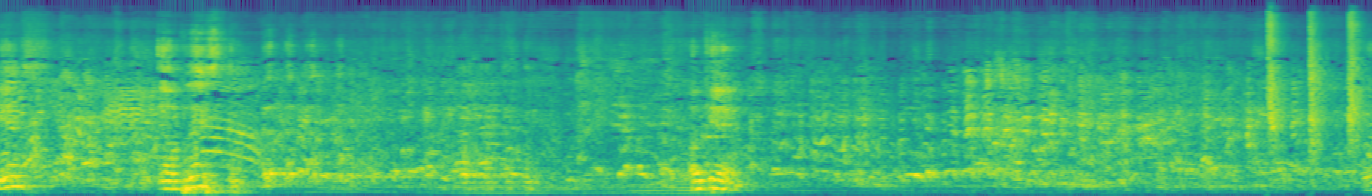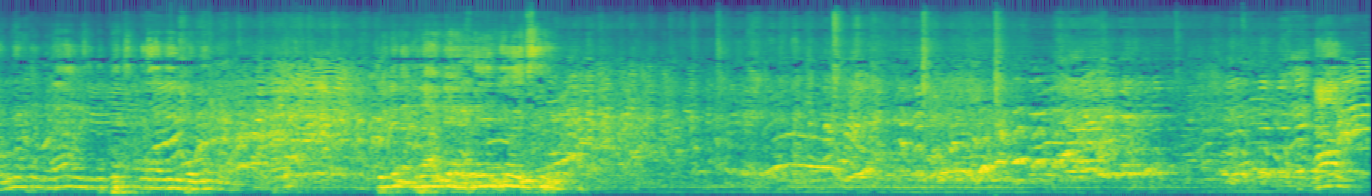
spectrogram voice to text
Yes. You're blessed. okay. Uno bravo, si me piace bravissimo. Che viene bravi a questo. Now,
